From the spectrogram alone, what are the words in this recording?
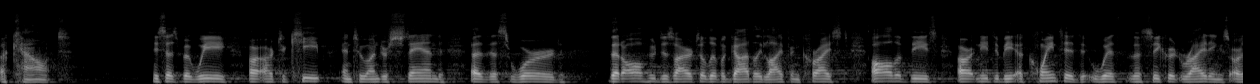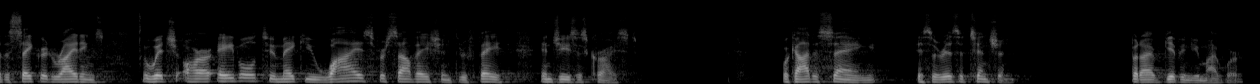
account. He says, But we are, are to keep and to understand uh, this word that all who desire to live a godly life in Christ, all of these are, need to be acquainted with the secret writings or the sacred writings which are able to make you wise for salvation through faith in Jesus Christ. What God is saying is there is a tension, but I've given you my word.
